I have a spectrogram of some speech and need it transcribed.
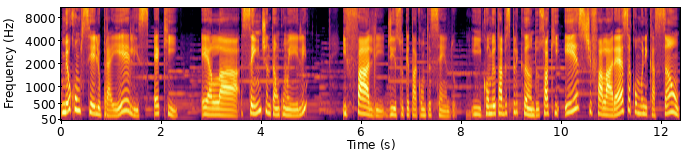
Meu conselho para eles é que ela sente então com ele e fale disso que está acontecendo. E como eu estava explicando, só que este falar, essa comunicação,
